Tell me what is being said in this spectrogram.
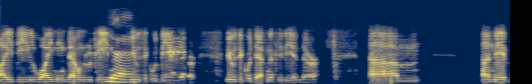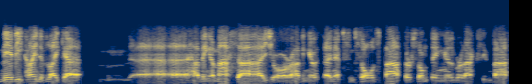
ideal winding down routine, yeah. music would be in there. Music would definitely be in there. Um, and may, maybe kind of like a, uh, having a massage or having a, an Epsom salts bath or something, a relaxing bath.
